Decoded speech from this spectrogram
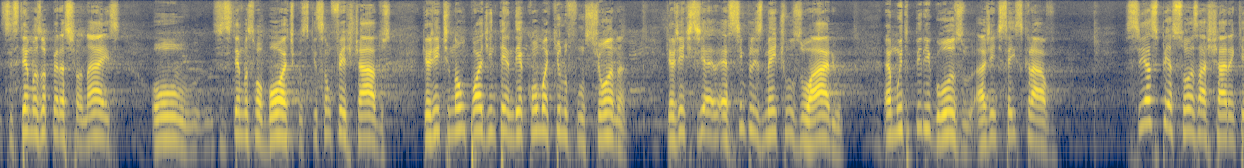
sistemas operacionais, ou sistemas robóticos que são fechados, que a gente não pode entender como aquilo funciona, que a gente é, é simplesmente usuário, é muito perigoso a gente ser escravo. Se as pessoas acharem que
